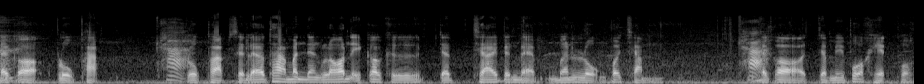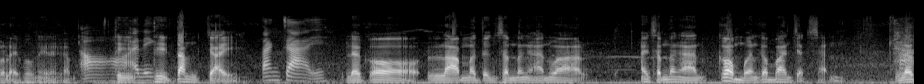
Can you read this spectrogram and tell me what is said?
แล้วก็ปลูกผักค่ะปลูกผักเสร็จแล้วถ้ามันยังร้อนอีกก็คือจะใช้เป็นแบบเหมือนโหลงเพาะช ค่ะำแล้วก็จะมีพวกเห็ดพวกอะไรพวกนี้นะครับ อ๋อที่อันนี้ที่ตั้งใจตั้งใจ แล้วก็ลามมาถึงสำนักงานว่าไอ้สำนักงานก็เหมือนกับบ้านจัดสรรค่ะ แล้ว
